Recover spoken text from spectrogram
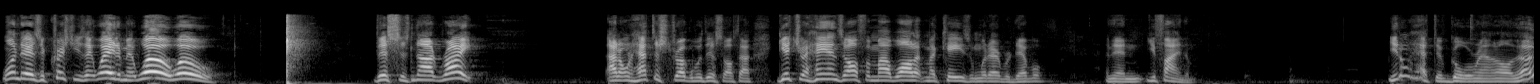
One day as a Christian, you say, wait a minute, whoa, whoa. This is not right. I don't have to struggle with this all the time. Get your hands off of my wallet, my keys, and whatever, devil. And then you find them. You don't have to go around all that.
